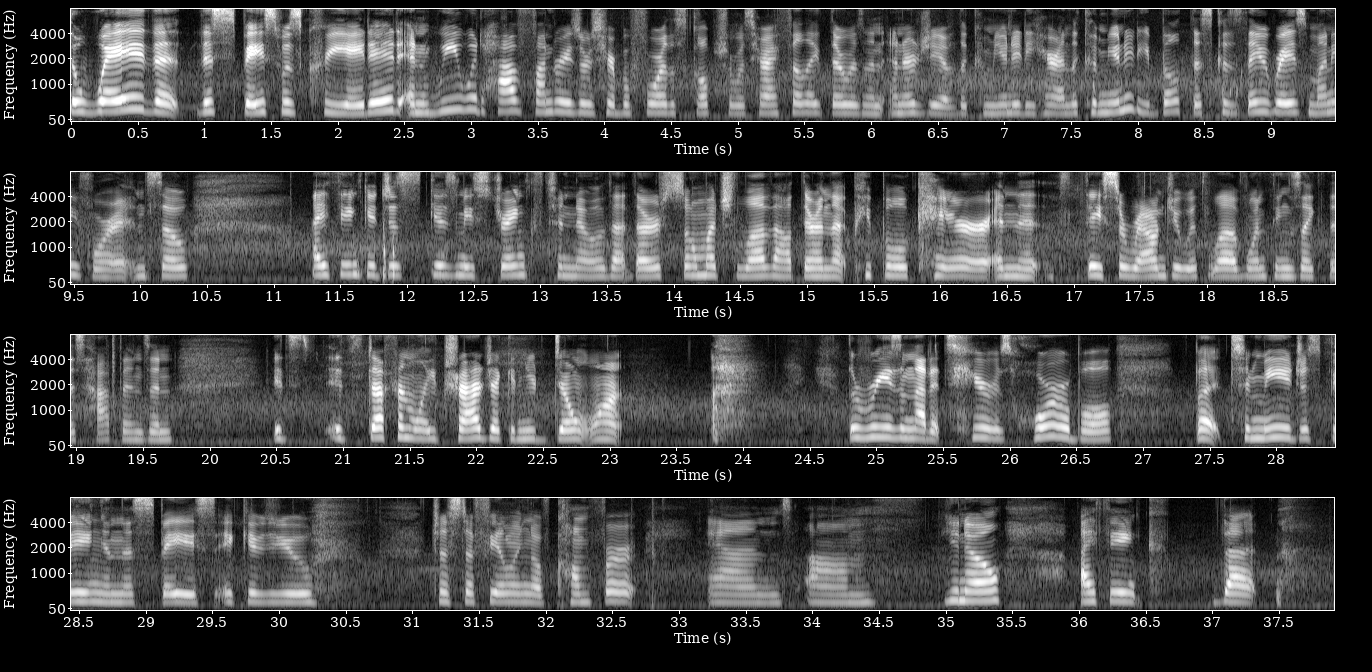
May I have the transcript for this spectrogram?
the way that this space was created, and we would have fundraisers here before the sculpture was here. I feel like there was an energy of the community here, and the community built this because they raised money for it. And so I think it just gives me strength to know that there's so much love out there and that people care and that they surround you with love when things like this happens and it's it's definitely tragic and you don't want the reason that it's here is horrible but to me, just being in this space, it gives you just a feeling of comfort. And, um, you know, I think that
